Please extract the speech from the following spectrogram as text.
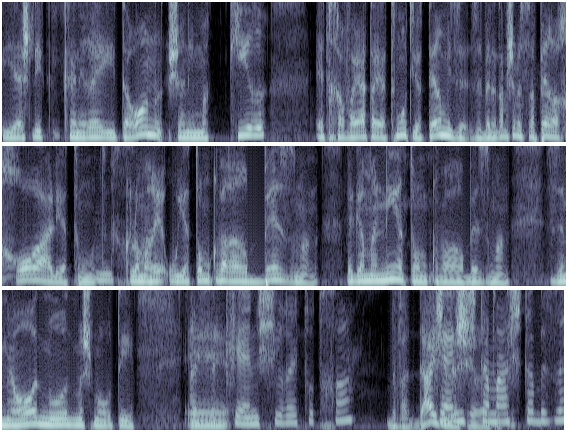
יש לי כנראה יתרון שאני מכיר את חוויית היתמות. יותר מזה, זה בן אדם שמספר אחורה על יתמות. נכון. כלומר, הוא יתום כבר הרבה זמן, וגם אני יתום כבר הרבה זמן. זה מאוד מאוד משמעותי. אז זה אה, כן שירת אותך? בוודאי כן שזה שירת אותי. השתמשת בזה?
